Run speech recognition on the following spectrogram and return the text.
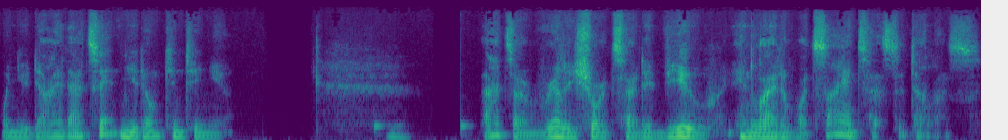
when you die, that's it, and you don't continue. That's a really short-sighted view in light of what science has to tell us.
